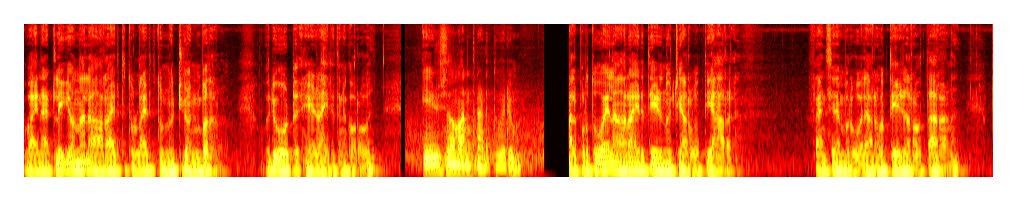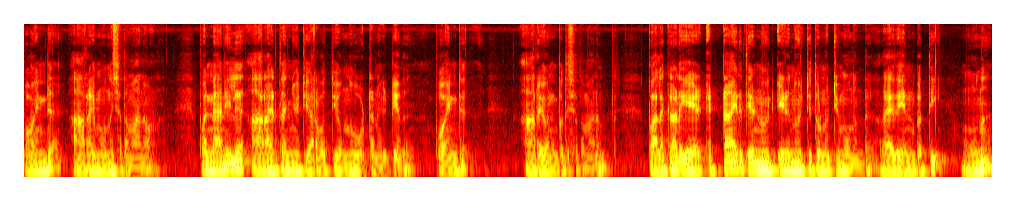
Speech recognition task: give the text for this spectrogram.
വയനാട്ടിലേക്ക് വന്നാൽ ആറായിരത്തി തൊള്ളായിരത്തി തൊണ്ണൂറ്റി ഒൻപതാണ് ഒരു വോട്ട് ഏഴായിരത്തിന് കുറവ്. ഏഴ് ശതമാനത്തിനടുത്ത് വരും. മലപ്പുറത്ത് പോയാൽ ആറായിരത്തി എഴുന്നൂറ്റി അറുപത്തി ആറ് ഫാൻസി നമ്പർ പോലെ അറുപത്തേഴ് അറുപത്താറാണ്. പോയിന്റ് ആറ് മൂന്ന് ശതമാനമാണ്. പൊന്നാനിയിൽ ആറായിരത്തി അഞ്ഞൂറ്റി അറുപത്തി ഒന്ന് വോട്ടാണ് കിട്ടിയത്. പോയിന്റ് ആറ് ഒൻപത് ശതമാനം. പാലക്കാട് ഏ എട്ടായിരത്തി എണ്ണൂറ്റി എഴുന്നൂറ്റി തൊണ്ണൂറ്റി മൂന്നുണ്ട് അതായത് എൺപത്തി മൂന്ന്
